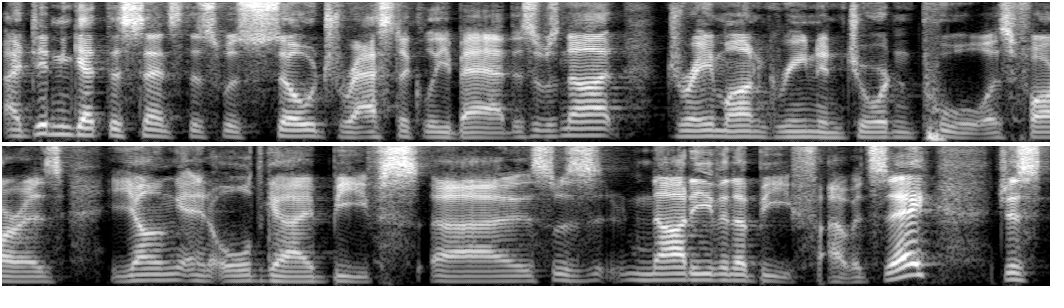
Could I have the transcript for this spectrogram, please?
I didn't get the sense this was so drastically bad. This was not Draymond Green and Jordan Poole as far as young and old guy beefs. Uh, this was not even a beef, I would say. Just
